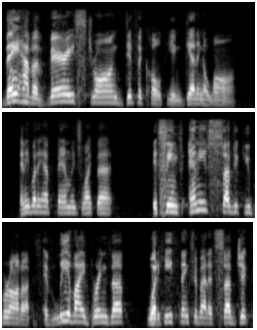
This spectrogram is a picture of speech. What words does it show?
they have a very strong difficulty in getting along. Anybody have families like that? It seems any subject you brought up, if Levi brings up what he thinks about a subject,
